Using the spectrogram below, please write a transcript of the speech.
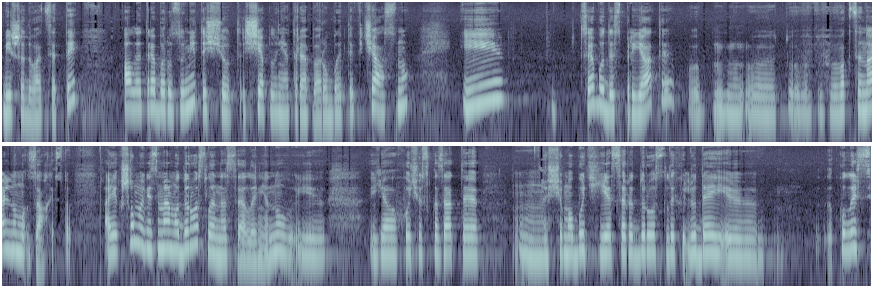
більше 20. Але треба розуміти, що щеплення треба робити вчасно і це буде сприяти е, е, вакцинальному захисту. А якщо ми візьмемо доросле населення, ну і я хочу сказати, що, мабуть, є серед дорослих людей. е, Колись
